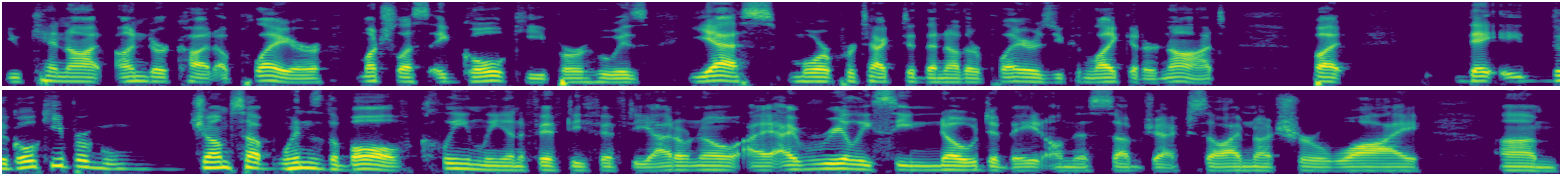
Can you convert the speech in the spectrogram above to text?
You cannot undercut a player, much less a goalkeeper who is yes more protected than other players. You can like it or not, but they the goalkeeper jumps up, wins the ball cleanly in a 50 50. I don't know. I, I, really see no debate on this subject. So I'm not sure why um,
